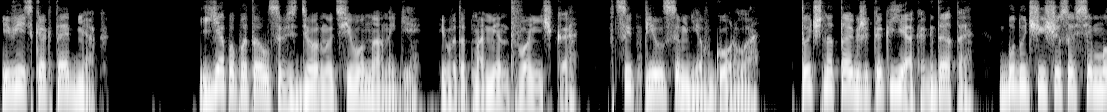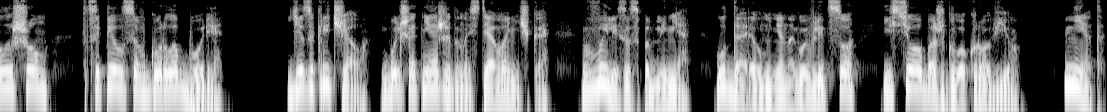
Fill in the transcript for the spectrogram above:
и весь как-то обмяк. Я попытался вздернуть его на ноги, и в этот момент Ванечка вцепился мне в горло. Точно так же, как я когда-то, будучи еще совсем малышом, вцепился в горло Бори. Я закричал, больше от неожиданности, а Ванечка вылез из-под меня, ударил меня ногой в лицо и все обожгло кровью. Нет,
